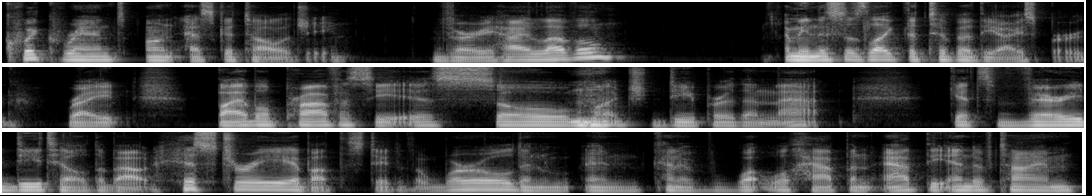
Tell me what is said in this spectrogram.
Quick rant on eschatology. Very high level. I mean, this is like the tip of the iceberg, right? Bible prophecy is so much deeper than that. Gets very detailed about history, about the state of the world, and, and kind of what will happen at the end of time.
